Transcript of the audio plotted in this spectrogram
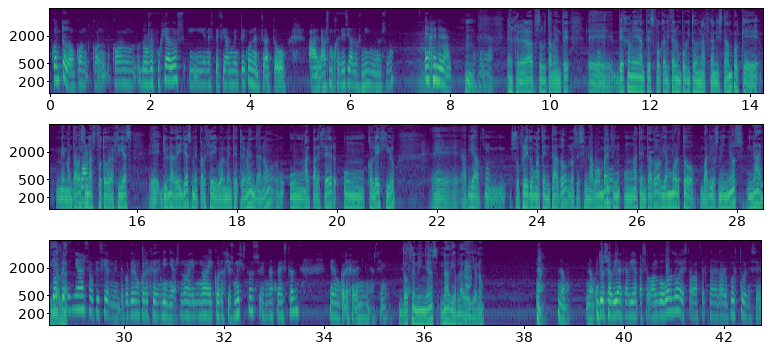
con todo, con, con, los refugiados y en especialmente con el trato a las mujeres y a los niños, ¿no? En general. Hmm. En general. absolutamente. Eh, déjame antes focalizar un poquito en Afganistán porque me mandabas unas fotografías eh, y una de ellas me parece igualmente tremenda, ¿no? Un, al parecer un colegio eh, había mm, sufrido un atentado, no sé si una bomba, en fin, un atentado, habían muerto varios niños, nadie 12 habla... niñas oficialmente, porque era un colegio de niñas, no hay, no hay colegios mixtos en Afganistán, era un colegio de niñas, sí. 12 niñas, nadie habla de ello, ¿no? No, no, no. Yo sabía que había pasado algo gordo, estaba cerca del aeropuerto, en ese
